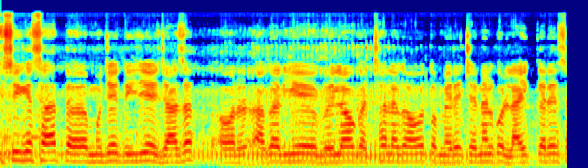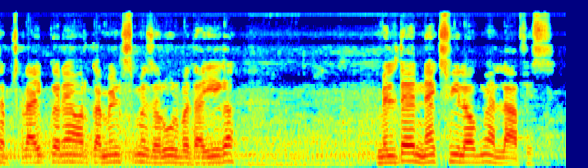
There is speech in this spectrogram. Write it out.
इसी के साथ मुझे दीजिए इजाज़त और अगर ये ब्लॉग अच्छा लगा हो तो मेरे चैनल को लाइक करें सब्सक्राइब करें और कमेंट्स में ज़रूर बताइएगा। मिलते हैं नेक्स्ट व्लॉग में, अल्लाह हाफिज़।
